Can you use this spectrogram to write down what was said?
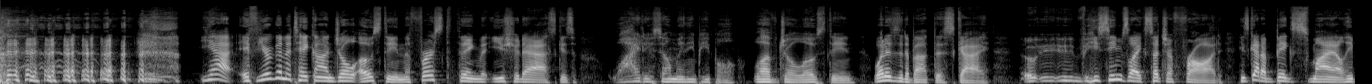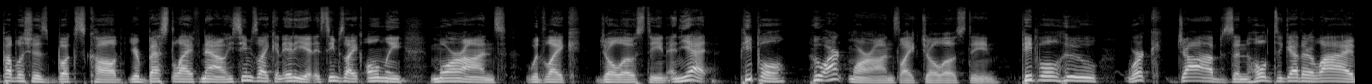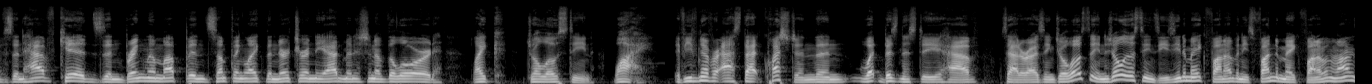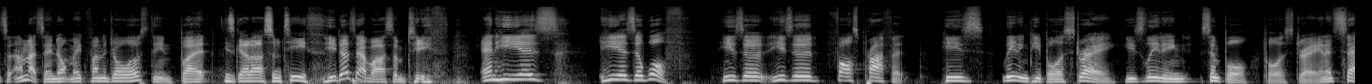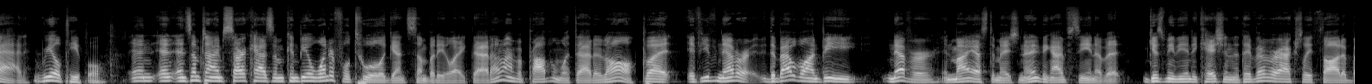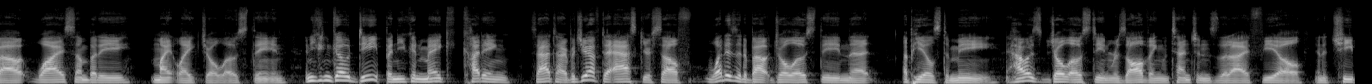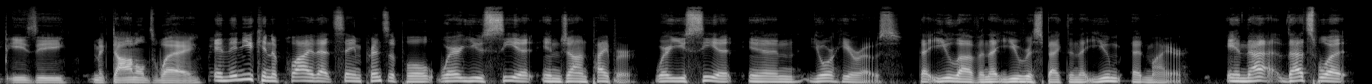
yeah, if you're going to take on Joel Osteen, the first thing that you should ask is why do so many people love Joel Osteen? What is it about this guy? Uh, He seems like such a fraud. He's got a big smile. He publishes books called Your Best Life Now. He seems like an idiot. It seems like only morons would like Joel Osteen. And yet, people who aren't morons like Joel Osteen, people who work jobs and hold together lives and have kids and bring them up in something like the nurture and the admonition of the Lord, like Joel Osteen. Why? If you've never asked that question, then what business do you have satirizing Joel Osteen? And Joel Osteen's easy to make fun of and he's fun to make fun of. I'm not, I'm not saying don't make fun of Joel Osteen, but He's got awesome teeth. he does have awesome teeth. And he is he is a wolf. He's a he's a false prophet. He's leading people astray. He's leading simple people astray, and it's sad. Real people. And, and and sometimes sarcasm can be a wonderful tool against somebody like that. I don't have a problem with that at all. But if you've never the Babylon Bee never, in my estimation, anything I've seen of it gives me the indication that they've ever actually thought about why somebody might like Joel Osteen. And you can go deep and you can make cutting satire, but you have to ask yourself, what is it about Joel Osteen that appeals to me? How is Joel Osteen resolving the tensions that I feel in a cheap, easy McDonald's way? And then you can apply that same principle where you see it in John Piper, where you see it in your heroes. that you love and that you respect and that you admire. And that that's what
